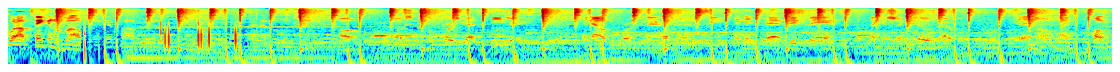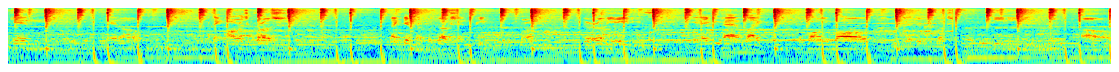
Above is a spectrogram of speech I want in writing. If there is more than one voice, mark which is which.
Speaker 1: what I'm thinking about in hip hop is the evolution of production. So first you had the DJ, and that was the person that helped the MC, and then you had big bands like in Sugar Hills ever, and um, like Pumpkin, you know, I think Orange Krush, like different production people from the early '80s, and then you have like the the production of Whodini, um,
